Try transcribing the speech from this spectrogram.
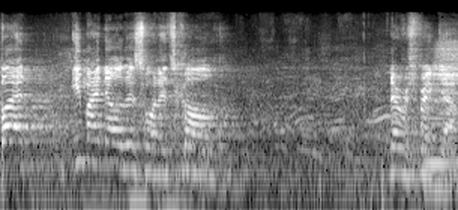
But you might know this one. It's called Nervous Breakdown.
